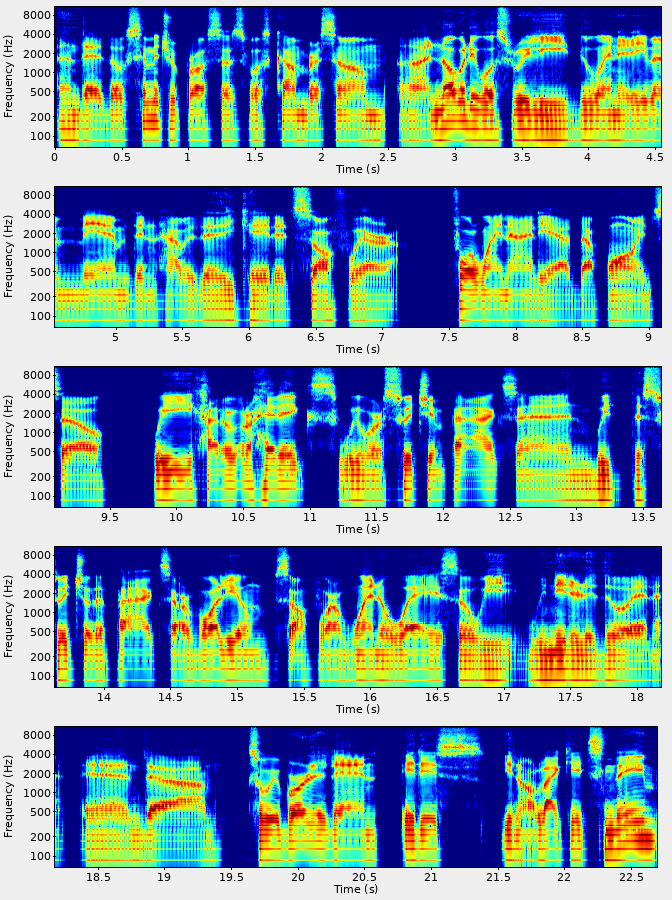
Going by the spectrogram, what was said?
and the dosimetry process was cumbersome. Uh, nobody was really doing it. Even MIM didn't have a dedicated software for Y90 at that point. So we had a lot of headaches. We were switching PACS and with the switch of the PACS, our volume software went away. So we, we needed to do it. And, um, so we brought it in. It is, you know, like its name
